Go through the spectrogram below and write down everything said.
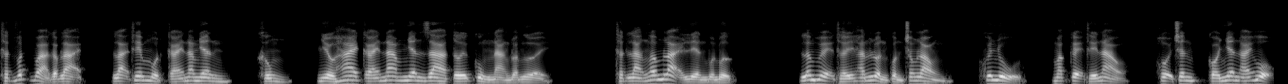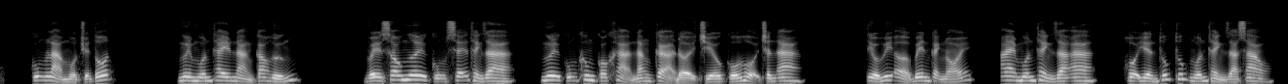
thật vất vả gặp lại, lại thêm một cái nam nhân, không, nhiều hai cái nam nhân ra tới cùng nàng đoạt người. Thật là ngẫm lại liền buồn bực. Lâm Huệ thấy hắn luẩn quẩn trong lòng, khuyên đủ, mặc kệ thế nào, hội chân có nhân ái hộ, cũng là một chuyện tốt. Ngươi muốn thay nàng cao hứng. Về sau ngươi cũng sẽ thành ra, ngươi cũng không có khả năng cả đời chiếu cố hội chân A. Tiểu Huy ở bên cạnh nói, ai muốn thành ra A, hội hiền thúc thúc muốn thành ra sao?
